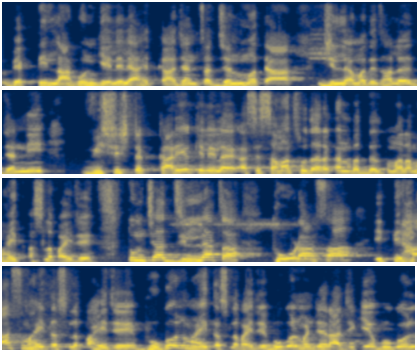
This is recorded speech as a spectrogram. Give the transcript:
व्यक्ती लागून गेलेले आहेत का? ज्यांचा जन्म त्या जिल्ह्यामध्ये झालं ज्यांनी विशिष्ट कार्य केलेलं आहे असे समाज सुधारकांबद्दल तुम्हाला माहीत असलं पाहिजे. तुमच्या जिल्ह्याचा थोडासा इतिहास माहीत असलं पाहिजे भूगोल माहीत असलं पाहिजे. भूगोल म्हणजे राजकीय भूगोल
